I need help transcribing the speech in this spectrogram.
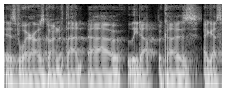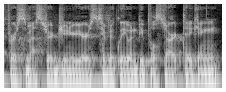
is where I was going with that, uh, lead up because I guess first semester, junior year is typically when people start taking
